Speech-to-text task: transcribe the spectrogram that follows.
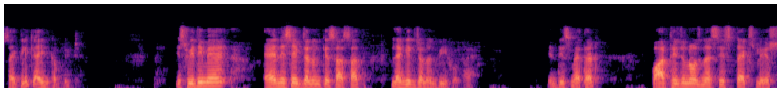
साइक्लिक या इनकम्प्लीट? इस विधि में अनिषेक जनन के साथ साथ लैंगिक जनन भी होता है। In this method parthenogenesis takes place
